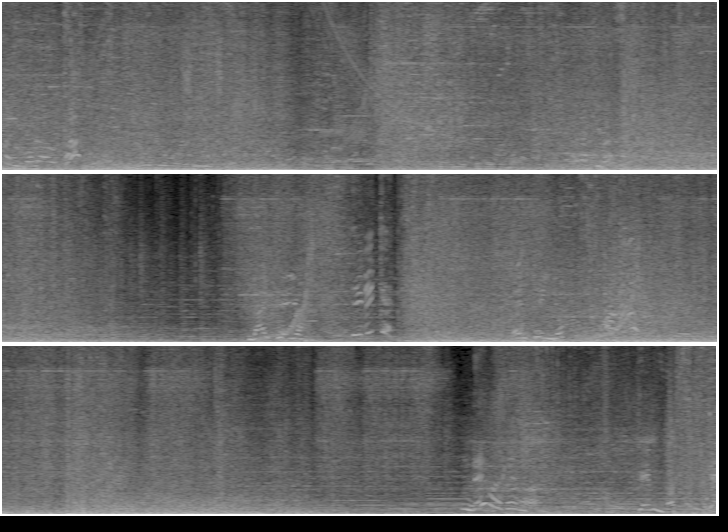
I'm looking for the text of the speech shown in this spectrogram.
までもらう？か状況は終了した何？期待に応えてま大天よ。響け。炎天よではでは天罰敵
